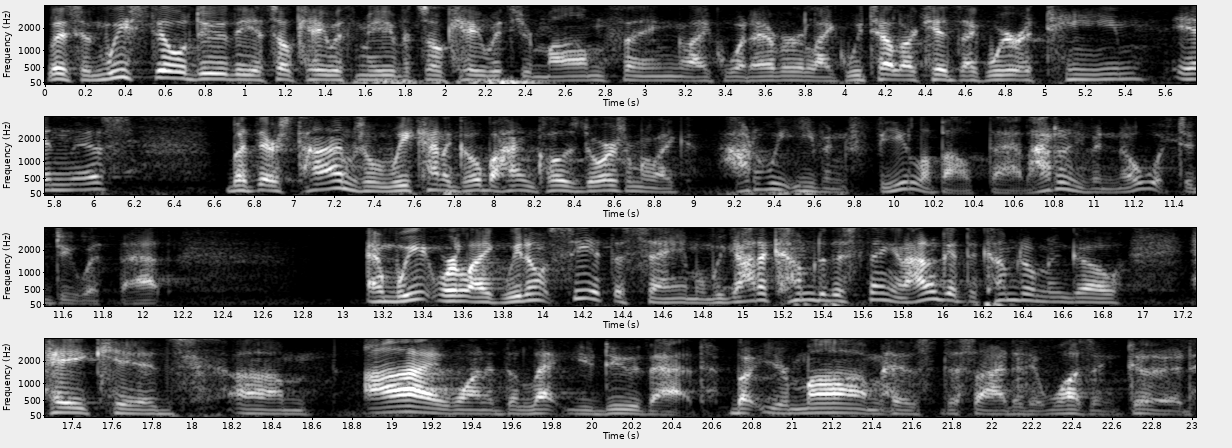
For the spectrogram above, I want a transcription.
listen, we still do the it's okay with me if it's okay with your mom thing, like whatever. Like we tell our kids like we're a team in this. But there's times when we kind of go behind closed doors and we're like, how do we even feel about that? I don't even know what to do with that. And we, we're like, we don't see it the same, and we got to come to this thing. And I don't get to come to them and go, hey, kids, um, I wanted to let you do that, but your mom has decided it wasn't good.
